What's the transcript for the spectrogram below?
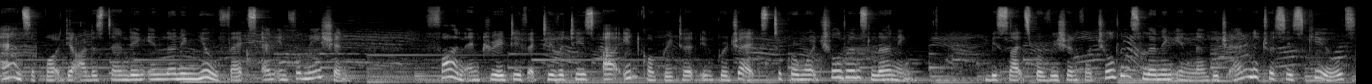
and support their understanding in learning new facts and information fun and creative activities are incorporated in projects to promote children's learning. Besides provision for children's learning in language and literacy skills,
